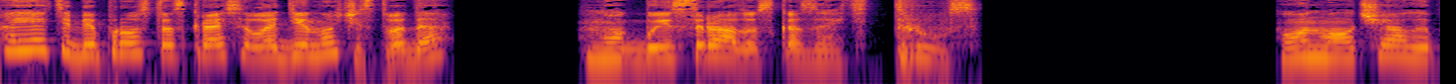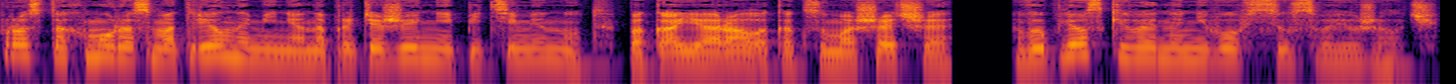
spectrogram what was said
А я тебе просто скрасил одиночество, да? Мог бы и сразу сказать, трус. Он молчал и просто хмуро смотрел на меня на протяжении пяти минут, пока я орала, как сумасшедшая, выплескивая на него всю свою желчь.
